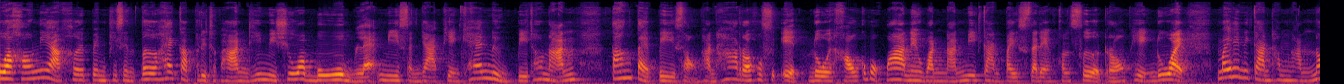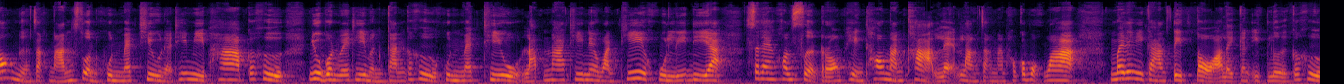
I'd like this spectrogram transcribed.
ตัวเขาเนี่ยเคยเป็นพรีเซนเตอร์ให้กับผลิตภัณฑ์ที่มีชื่อว่าบูมและมีสัญญาเพียงแค่ 1 ปีเท่านั้น ตั้งแต่ปี 2561 โดยเขาก็บอกว่าในวันนั้นมีการไปแสดงคอนเสิร์ตร้องเพลงด้วย ไม่ได้มีการทำงานนอกเหนือจากนั้น ส่วนคุณแมทธิวเนี่ยที่มีภาพก็คืออยู่บนเวทีเหมือนกันก็คือคุณแมทธิวรับหน้าที่ในวันที่คุณลิเดีย แสดงคอนเสิร์ตร้องเพลงเท่านั้นค่ะ และหลังจากนั้นเขาก็บอกว่า ไม่ได้มีการติดต่ออะไรกันอีกเลย ก็คือ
